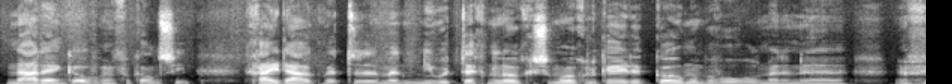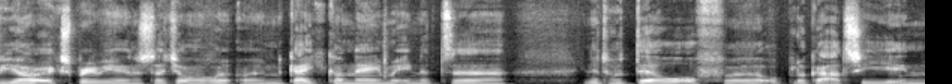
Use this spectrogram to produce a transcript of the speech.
nadenken over hun vakantie. Ga je daar ook met, eh, met nieuwe technologische mogelijkheden komen? Bijvoorbeeld met een, eh, een VR-experience. Dat je al een, een kijkje kan nemen in het, eh, in het hotel of op locatie in,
